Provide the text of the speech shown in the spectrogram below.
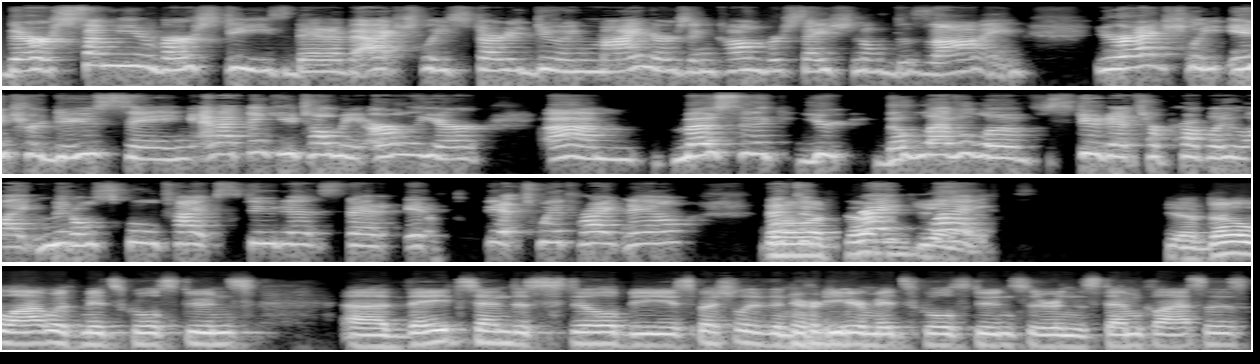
there are some universities that have actually started doing minors in conversational design. You're actually introducing, and I think you told me earlier, um, most of the the level of students are probably like middle school type students that it fits with right now. That's Well, a I've done- great yeah. place. Yeah, I've done a lot with mid-school students. Uh, they tend to still be, especially the nerdier mid-school students that are in the STEM classes.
